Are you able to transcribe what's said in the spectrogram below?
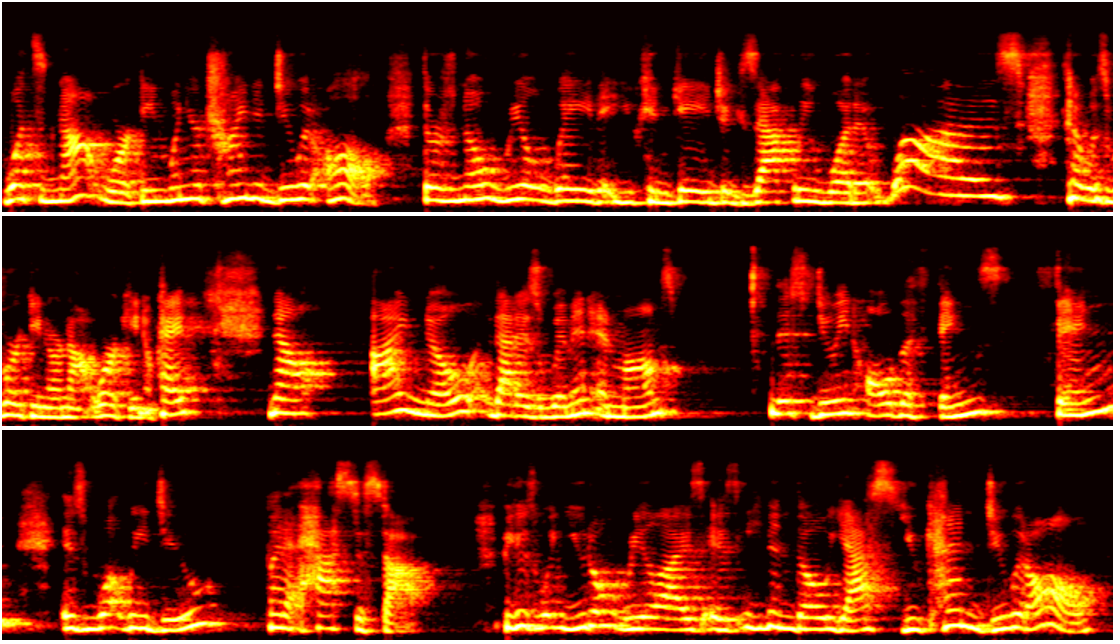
what's not working when you're trying to do it all. There's no real way that you can gauge exactly what it was that was working or not working. Okay. Now, I know that as women and moms, this doing all the things thing is what we do, but it has to stop. Because what you don't realize is even though, yes, you can do it all,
